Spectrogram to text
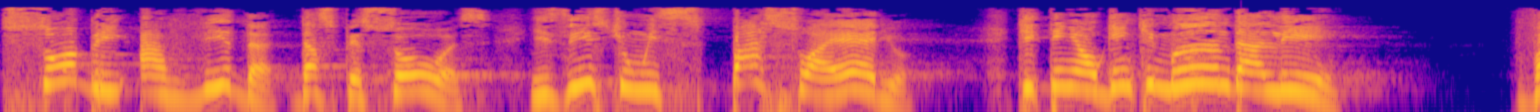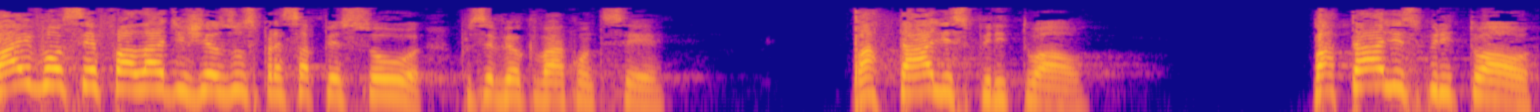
Sobre a vida das pessoas, existe um espaço aéreo que tem alguém que manda ali. Vai você falar de Jesus para essa pessoa, para você ver o que vai acontecer. Batalha espiritual. Batalha espiritual.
